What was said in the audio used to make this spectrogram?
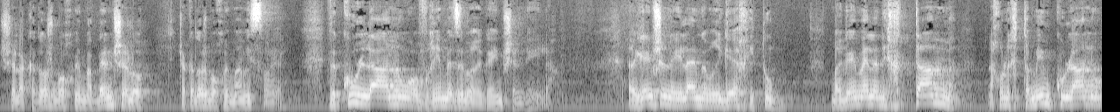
של הקדוש ברוך הוא עם הבן שלו, של הקדוש ברוך הוא עם עם ישראל. וכולנו עוברים את זה ברגעים של נעילה. הרגעים של נעילה הם גם רגעי חיתום. ברגעים האלה נחתם, אנחנו נחתמים כולנו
